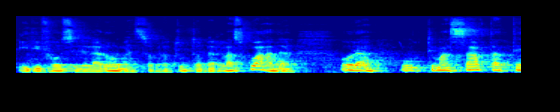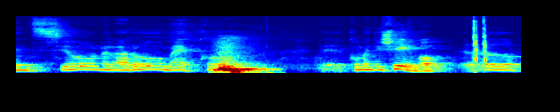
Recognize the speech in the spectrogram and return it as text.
i tifosi della Roma e soprattutto per la squadra. Ora, ultimo assalto, attenzione, la Roma, ecco, eh, come dicevo, eh,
